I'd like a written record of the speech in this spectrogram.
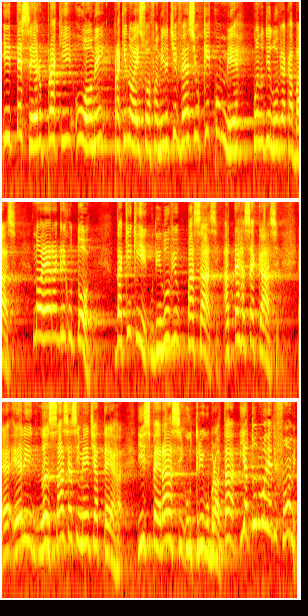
E terceiro, para que o homem, para que Noé e sua família tivessem o que comer quando o dilúvio acabasse. Noé era agricultor. Daqui que o dilúvio passasse, a terra secasse, ele lançasse a semente à terra e esperasse o trigo brotar, ia tudo morrer de fome.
